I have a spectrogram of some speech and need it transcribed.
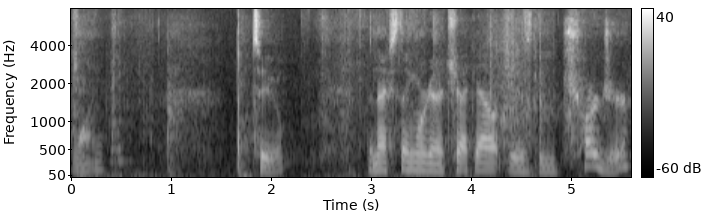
One, two. The next thing we're gonna check out is the charger.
